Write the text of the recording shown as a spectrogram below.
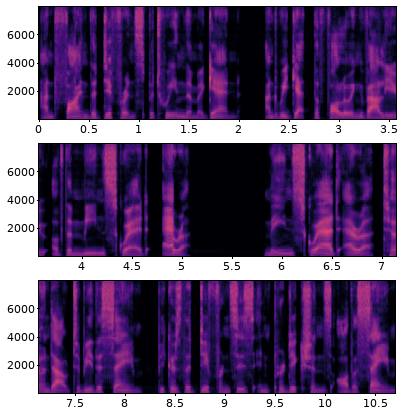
and find the difference between them again and we get the following value of the mean squared error. Mean squared error turned out to be the same because the differences in predictions are the same,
